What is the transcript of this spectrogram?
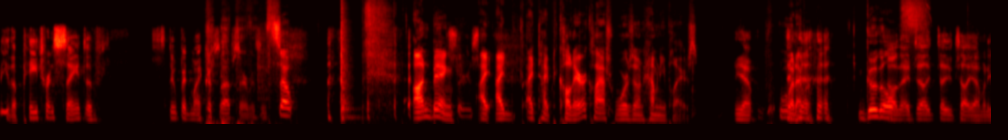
are you the patron saint of stupid Microsoft services? So on Bing, I, I I typed Caldera Clash Warzone. How many players? Yep. Whatever. Google. Oh, they tell, tell, tell you how many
